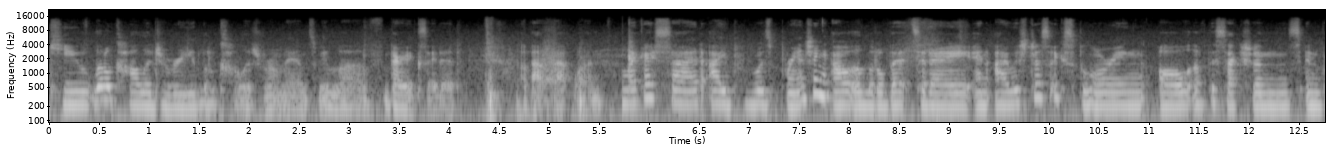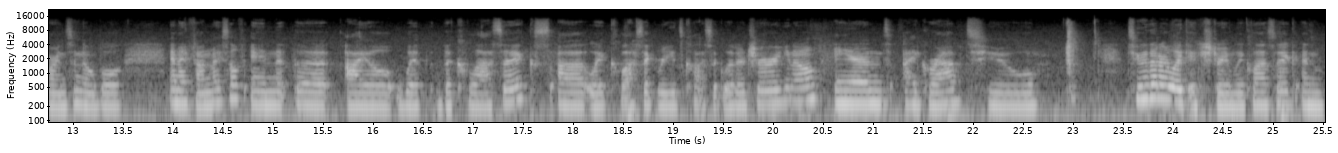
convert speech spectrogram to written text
cute. Little college read, little college romance we love. Very excited about that one. Like I said, I was branching out a little bit today and I was just exploring all of the sections in Barnes & Noble and I found myself in the aisle with the classics, uh, like classic reads, classic literature, you know? And I grabbed two, two that are like extremely classic and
